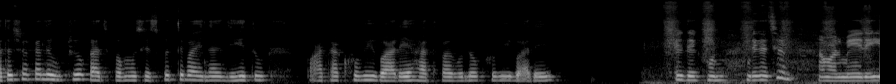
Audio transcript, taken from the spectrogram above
এত সকালে উঠেও কাজকর্ম শেষ করতে পারি না। যেহেতু পাটা খুবই বাড়ে, হাত পাগুলো খুবই বাড়ে। এই দেখুন, দেখেছেন? আমার মেয়ের এই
